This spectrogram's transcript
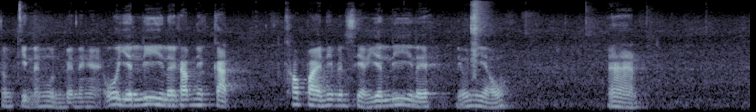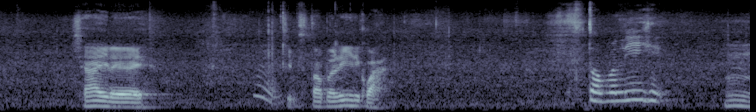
ต้องกินองุ่นเป็นยังไง โอ้เยลลี่เลยครับเนี่ยกัดเข้าไปนี่เป็นเสียงเยลลี่เลย เหนียวเหนียวๆอ่าใช่เลยอืมกินสตรอเบอรี่ดีกว่า สตรอเบอรี่อืม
